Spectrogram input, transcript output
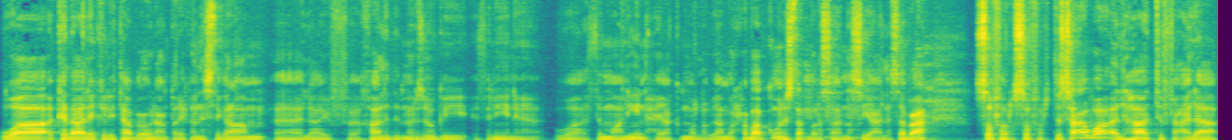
وكذلك اللي يتابعونا عن طريق الانستغرام آه، لايف خالد المرزوقي 82 حياكم الله ويا مرحبا بكم ونستقبل رسائل نصية على 7 009 والهاتف على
